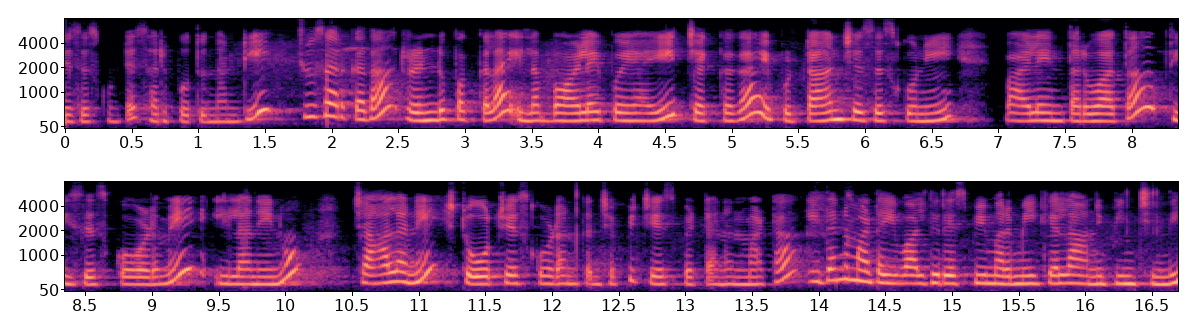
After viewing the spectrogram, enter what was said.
చేసేసుకుంటే సరిపోతుందండి. చూసారు కదా రెండు పక్కల ఇలా బాయిల్ అయిపోయాయి. చక్కగా ఇప్పుడు టర్న్ చేసేసుకొని బాయిల్ అయిన తర్వాత తీసేసుకోవడమే. ఇలా నేను చాలానే స్టోర్ చేసుకోవడానికి అని చెప్పి చేసి పెట్టానమాట ఇదన్నమాట ఇవాళ రెసిపీ మరి మీకు ఎలా అనిపించింది?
